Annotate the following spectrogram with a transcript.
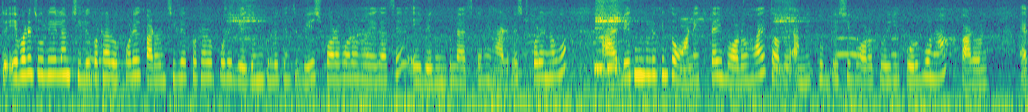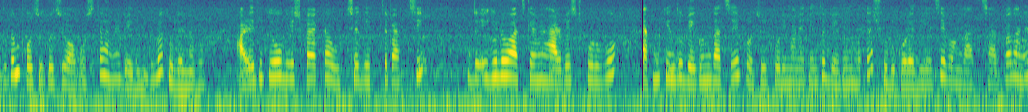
তো এবারে চলে এলাম চিলেকোঠার ওপরে, কারণ চিলেকোঠার ওপরে বেগুনগুলো কিন্তু বেশ বড় বড় হয়ে গেছে। এই বেগুনগুলো আজকে আমি হারভেস্ট করে নেব। আর বেগুনগুলো কিন্তু অনেকটাই বড় হয়, তবে আমি খুব বেশি বড় তৈরি করব না, কারণ একদম কচি কচি অবস্থায় আমি বেগুনগুলো তুলে নেব। আর এদিকেও বেশ কয়েকটা উচ্ছে দেখতে পাচ্ছি। তো এগুলো আজকে আমি হারভেস্ট করব। এখন কিন্তু বেগুন গাছে প্রচুর পরিমাণে কিন্তু বেগুন হতে শুরু করে দিয়েছে এবং গাছ ছাদ বাগানে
